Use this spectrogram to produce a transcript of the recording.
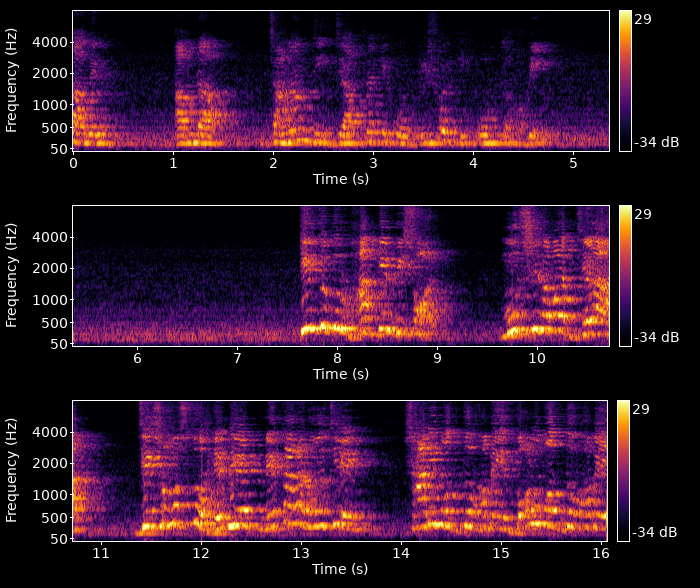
তাদের আমরা জানান দিই যে আপনাকে কোন বিষয়টি করতে হবে। কিন্তু দুর্ভাগ্যের বিষয় মুর্শিদাবাদ জেলার যে সমস্ত হেভিয়েট নেতারা রয়েছে, সারিবদ্ধভাবে, দলবদ্ধভাবে,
